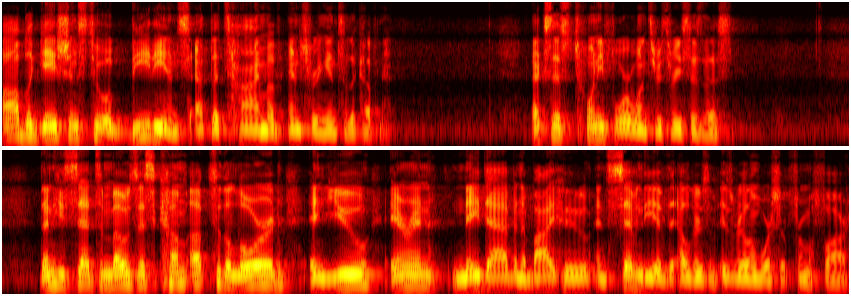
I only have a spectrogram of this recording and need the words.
obligations to obedience at the time of entering into the covenant. Exodus 24, 1 through 3 says this. Then he said to Moses, Come up to the Lord, and you, Aaron, Nadab, and Abihu, and 70 of the elders of Israel, and worship from afar.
